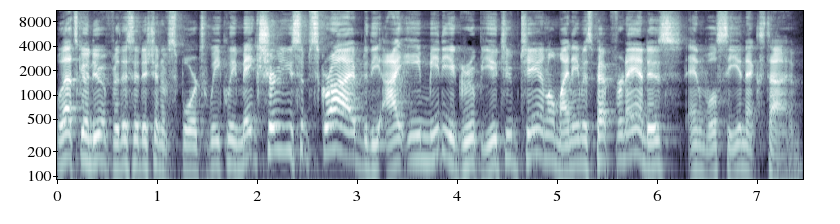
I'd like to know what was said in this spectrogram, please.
Well, that's going to do it for this edition of Sports Weekly. Make sure you subscribe to the IE Media Group YouTube channel. My name is Pep Fernandez, and we'll see you next time.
